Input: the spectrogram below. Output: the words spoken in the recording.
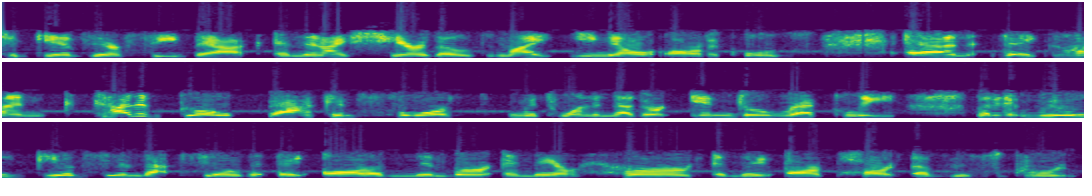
to give their feedback, and then I share those in my email articles. And they can kind of go back and forth with one another indirectly, but it really gives them that feel that they are a member and they are heard and they are part of this group.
